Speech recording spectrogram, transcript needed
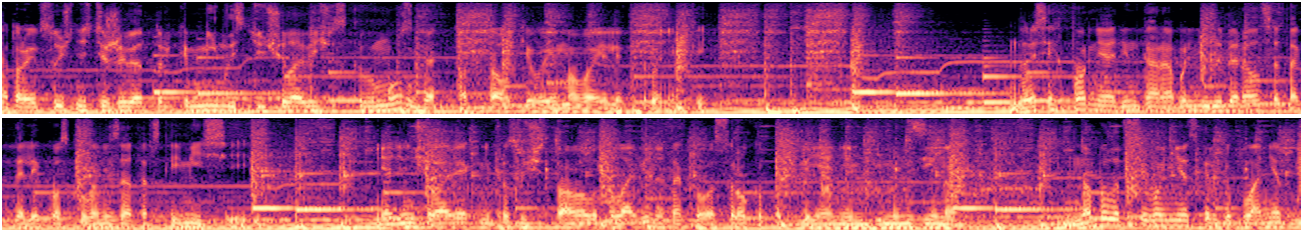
которая в сущности живет только милостью человеческого мозга, подталкиваемого электроникой. До сих пор ни один корабль не забирался так далеко с колонизаторской миссией. Ни один человек не просуществовал половины такого срока под влиянием димензина. Но было всего несколько планет, где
